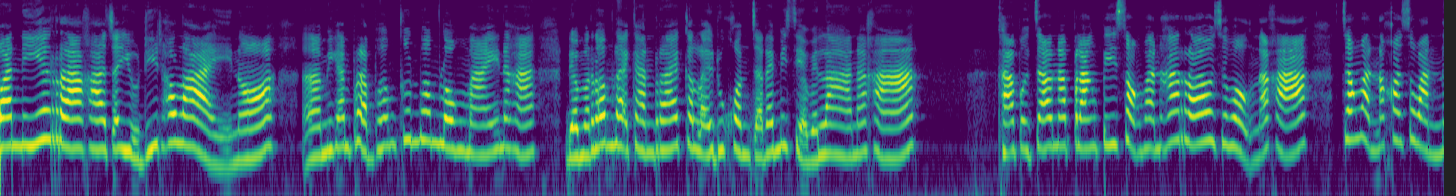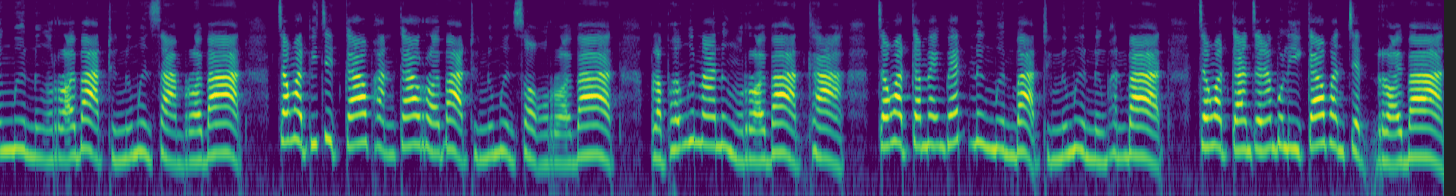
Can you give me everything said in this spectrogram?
วันนี้ราคาจะอยู่ที่เท่าไหร่เนาะอ่ามีการปรับเพิ่มขึ้นเพิ่มลงไหมนะคะ เดี๋ยวมาเริ่มรายการแรกกันเลยทุกคนจะได้ไม่เสียเวลานะคะข้าวเปลือกเจ้านาปลังปี 2566 นะคะ จังหวัดนครสวรรค์ 1,100 บาทถึง 1,300 บาท จังหวัดพิจิตร 9,900 บาทถึง 1,200 บาท ปรับเพิ่มขึ้นมา 100 บาทค่ะ จังหวัดกำแพงเพชร 10,000 บาทถึง 11,000 บาท จังหวัดกาญจนบุรี 9,700 บาท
